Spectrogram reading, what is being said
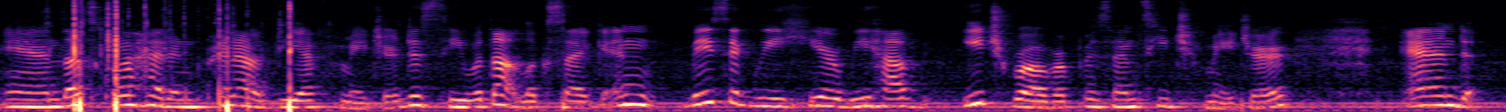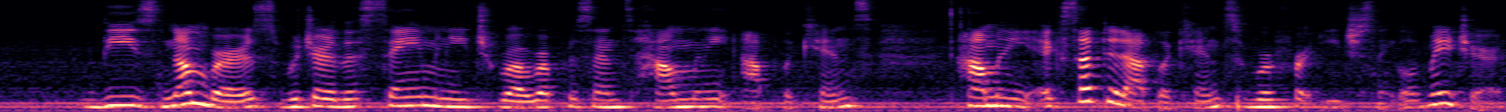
And let's go ahead and print out DF major to see what that looks like. And basically here we have each row represents each major, and these numbers, which are the same in each row, represents how many applicants, how many accepted applicants were for each single major.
